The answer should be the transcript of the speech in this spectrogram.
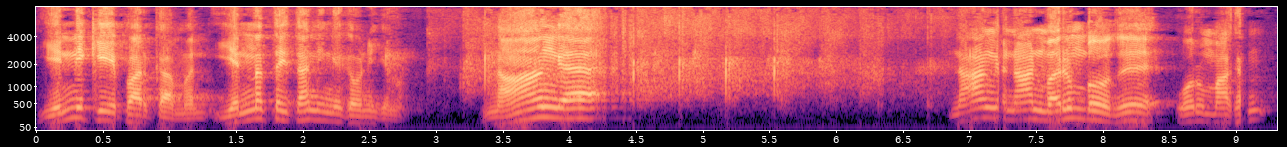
எண்ணிக்கையை பார்க்காமல் எண்ணத்தை தான் நீங்க கவனிக்கணும். நாங்க நாங்க நான் வரும்போது ஒரு மகன்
